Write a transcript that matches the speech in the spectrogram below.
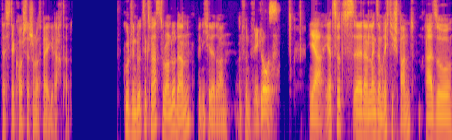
dass sich der Coach da schon was bei ihr gedacht hat? Gut, wenn du jetzt nichts mehr hast zu Rondo, dann bin ich wieder dran. An fünf. Leg los. Ja, jetzt wird's äh, dann langsam richtig spannend. Also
